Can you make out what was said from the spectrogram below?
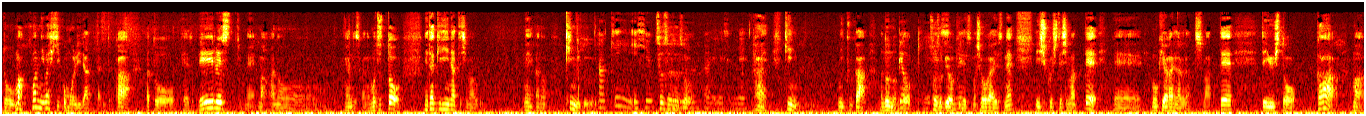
とまあ、本人は引きこもりだったりとかあと,、えっと ALS っていうね、まああのなんですかねもうずっと寝たきりになってしまう、ね、あの筋肉。あ筋一週そうそうそうそう。あれですね。はい、筋肉がまあどんどんと病気ですそうそう病気です、まあ、障害ですね。で萎縮してしまって、えーもう起き上がれなくなってしまってっていう人がまあ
